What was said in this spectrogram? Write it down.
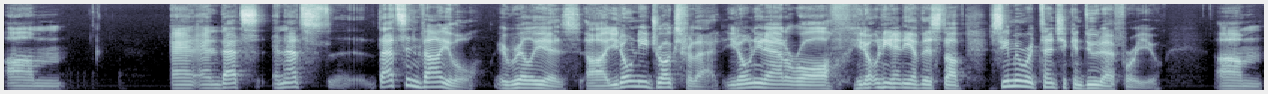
um, and and that's and that's that's invaluable. It really is. Uh, you don't need drugs for that. You don't need Adderall. You don't need any of this stuff. Semen retention can do that for you. Um,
